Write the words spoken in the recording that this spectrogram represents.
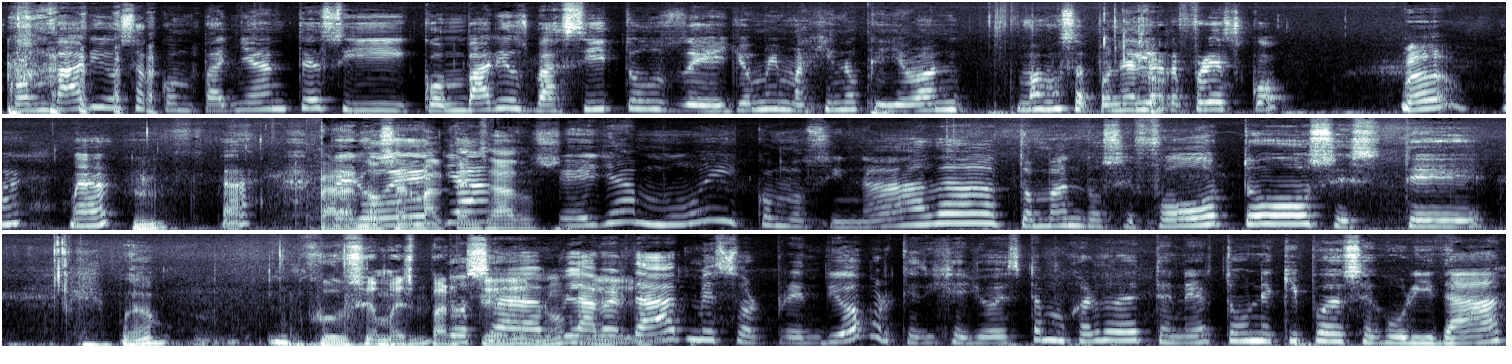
con varios acompañantes y con varios vasitos de yo me imagino que llevan vamos a ponerle refresco ah. ¿Ah? ¿Mm? ¿Ah? para no ser mal pensados ella muy como si nada tomándose fotos este bueno es parte o sea, la verdad me sorprendió porque dije yo, esta mujer debe tener todo un equipo de seguridad,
